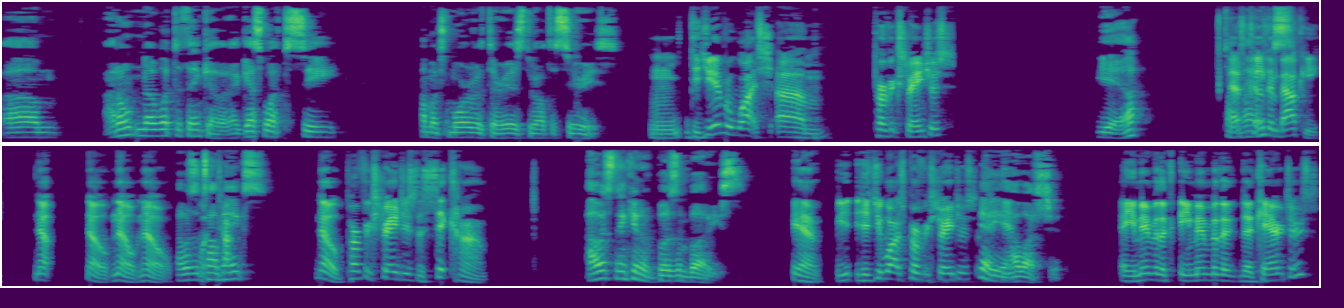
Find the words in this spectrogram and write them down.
Um, I don't know what to think of it. I guess we'll have to see how much more of it there is throughout the series. Mm, did you ever watch um, Perfect Strangers? Yeah. Tom That's cousin Balki. No, no, no, no. That wasn't What, Tom Hanks? No, Perfect Strangers, the sitcom. I was thinking of Bosom Buddies. Yeah. You, did you watch Perfect Strangers? Yeah, yeah, I watched it. And you remember the you remember the, the characters?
